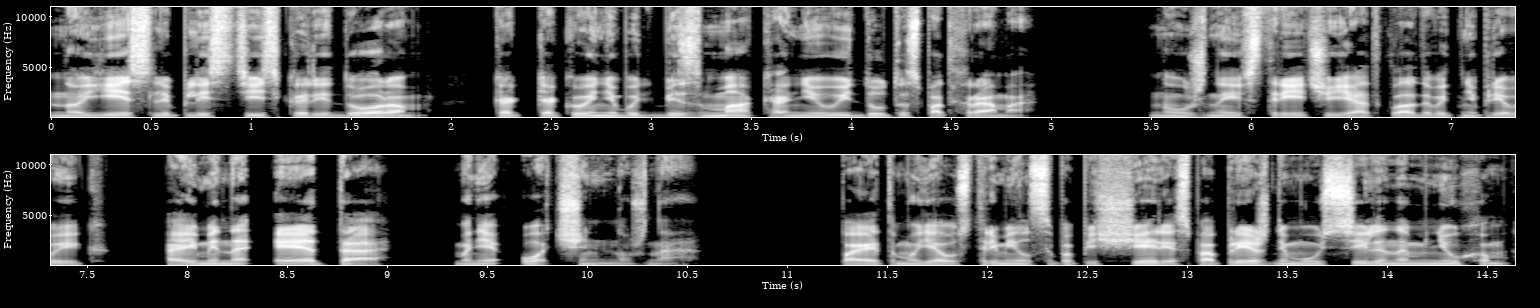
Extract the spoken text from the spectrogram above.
Но если плестись коридором, как какой-нибудь безмаг, они уйдут из-под храма. Нужные встречи я откладывать не привык, а именно это мне очень нужна. Поэтому я устремился по пещере с по-прежнему усиленным нюхом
